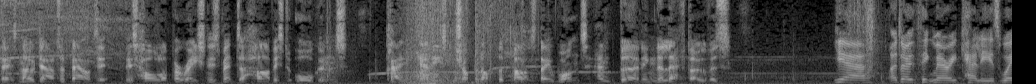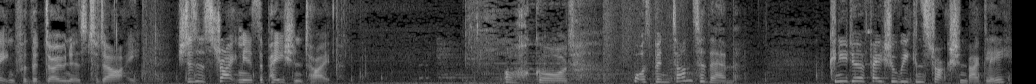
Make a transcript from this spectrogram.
There's no doubt about it. This whole operation is meant to harvest organs. Clan Kelly's chopping off the parts they want and burning the leftovers. Yeah, I don't think Mary Kelly is waiting for the donors to die. She doesn't strike me as the patient type. Oh, God. What has been done to them? Can you do a facial reconstruction, Bagley?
